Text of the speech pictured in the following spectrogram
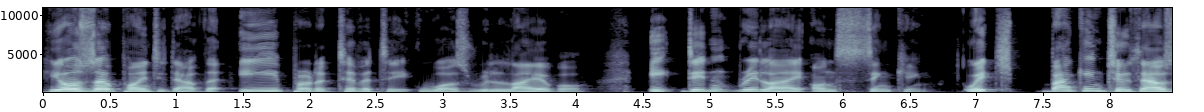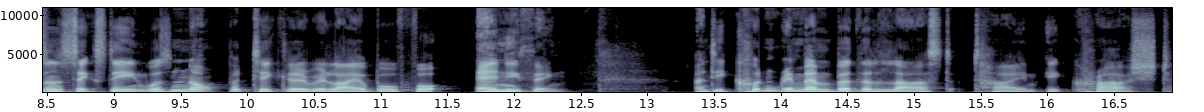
He also pointed out that e productivity was reliable. It didn't rely on syncing, which back in 2016 was not particularly reliable for anything. And he couldn't remember the last time it crashed.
